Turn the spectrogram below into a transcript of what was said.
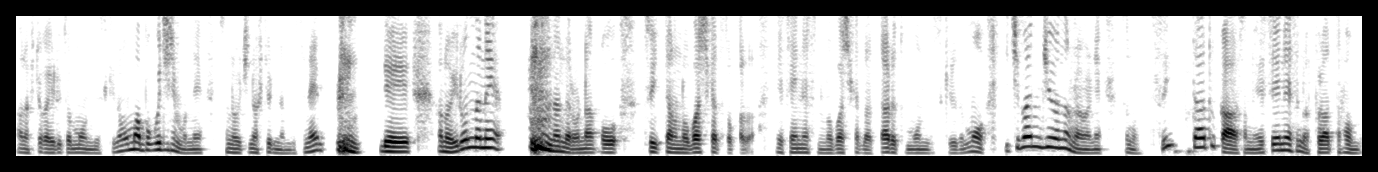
あの人がいると思うんですけども、まあ僕自身もね、そのうちの一人なんですね。で、あの、いろんなね、なんだろうな、こう、ツイッターの伸ばし方とか、SNS の伸ばし方ってあると思うんですけれども、一番重要なのはね、そのツイッターとか、その SNS のプラットフォーム、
